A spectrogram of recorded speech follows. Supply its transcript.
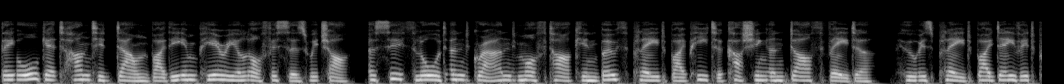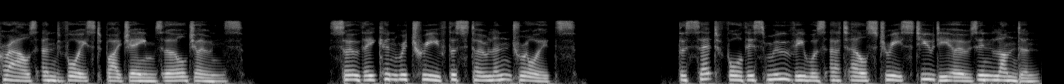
they all get hunted down by the Imperial officers which are, a Sith Lord and Grand Moff Tarkin both played by Peter Cushing and Darth Vader, who is played by David Prowse and voiced by James Earl Jones. So they can retrieve the stolen droids. The set for this movie was at Elstree Studios in London,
